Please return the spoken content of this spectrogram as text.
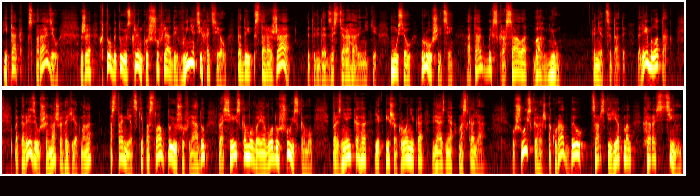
і так спарадзіў, że хто бы тую скрынку з шуфляды выняці хацеў, тады стаража, это відаць засцерагальнікі, мусіў рушыці, а так бы скрасала в агню конец цытаты. Далей было так. Папярэдзіўшы нашага гетмана астрамецкі паслаў тую шуфляду расейскаму ваяводу шуйскаму праз нейкага як піша кроніка вязня маскаля. У шуйскага ж акурат быў царскі гетман харасцін.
